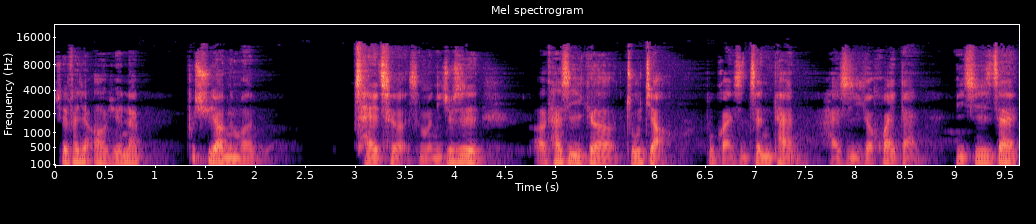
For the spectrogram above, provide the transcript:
所以发现哦，原来不需要那么猜测什么，你就是呃，他是一个主角，不管是侦探还是一个坏蛋，你其实在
